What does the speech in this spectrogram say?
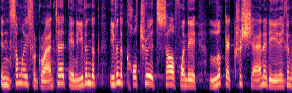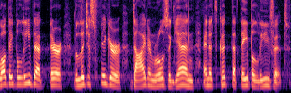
in some ways for granted, and even the, even the culture itself, when they look at Christianity, they think, well, they believe that their religious figure died and rose again, and it's good that they believe it.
